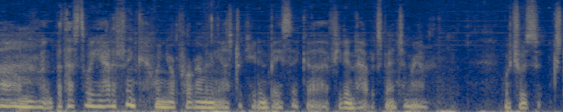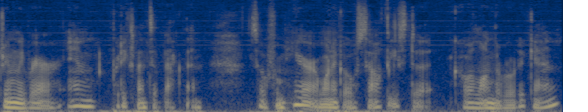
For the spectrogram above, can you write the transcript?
Um, but that's the way you had to think when you were programming the Astrocade in BASIC uh, if you didn't have expansion RAM, which was extremely rare and pretty expensive back then. So from here, I want to go southeast to go along the road again.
